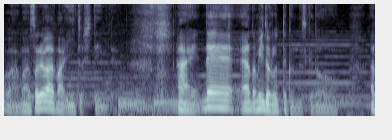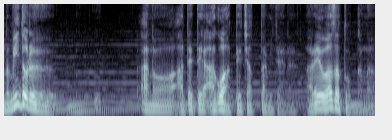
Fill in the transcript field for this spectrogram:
はまあそれはまあいいとしてみたいな。はい。であのミドル打ってくんですけどあのミドルあの当てて顎当てちゃったみたいなあれわざとかな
